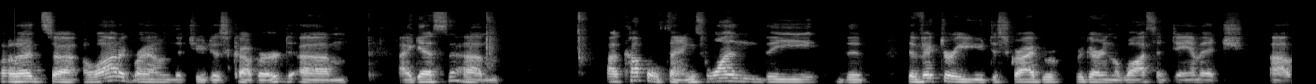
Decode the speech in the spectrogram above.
Well, that's uh, a lot of ground that you just covered. Um, I guess um, a couple things. One, the the the victory you described re- regarding the loss and damage uh,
